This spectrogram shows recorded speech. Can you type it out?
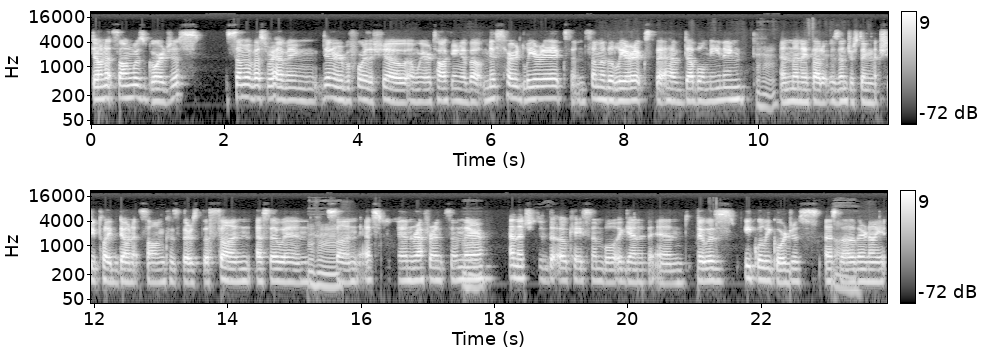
Donut Song was gorgeous. Some of us were having dinner before the show, and we were talking about misheard lyrics and some of the lyrics that have double meaning. hmm And then I thought it was interesting that she played Donut Song because there's the sun, S O N, Mhm. sun, S U N reference in there. And then she did the OK symbol again at the end. It was equally gorgeous as the Oh. other night.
